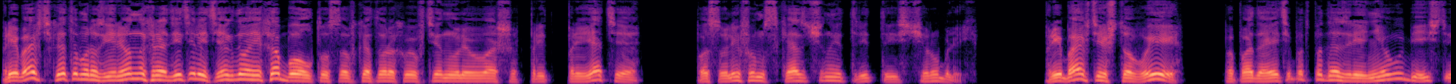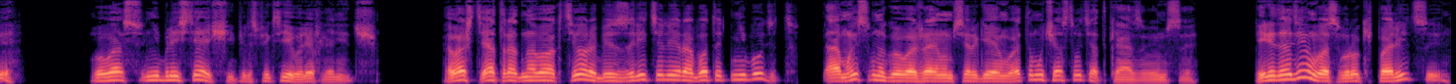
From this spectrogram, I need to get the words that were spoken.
Прибавьте к этому разъяренных родителей тех двоих оболтусов, которых вы втянули в ваше предприятие, посулив им сказочные три тысячи рублей. Прибавьте, что вы попадаете под подозрение в убийстве. У вас не блестящие перспективы, Лев Леонидович. Ваш театр одного актера без зрителей работать не будет. А мы с многоуважаемым Сергеем в этом участвовать отказываемся. Передадим вас в руки полиции,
